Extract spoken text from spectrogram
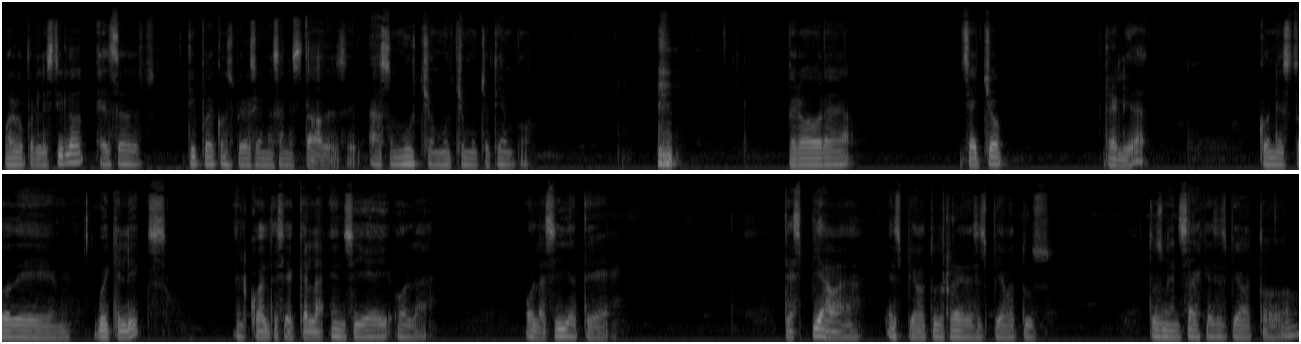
o algo por el estilo. Esos tipos de conspiraciones han estado desde hace mucho, mucho, mucho tiempo. Pero ahora se ha hecho realidad con esto de Wikileaks, el cual decía que la NCA o la, o la CIA te, espiaba, espiaba tus redes, espiaba tus, tus mensajes, espiaba todo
